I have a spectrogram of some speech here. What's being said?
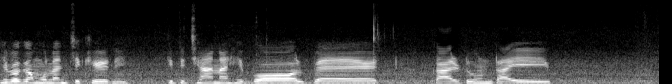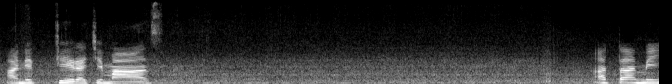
हे बघा मुलांचे खेळणे. किती छान आहे. Ball bat cartoon type. आणि चेहऱ्याचे मास्क. आता आम्ही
